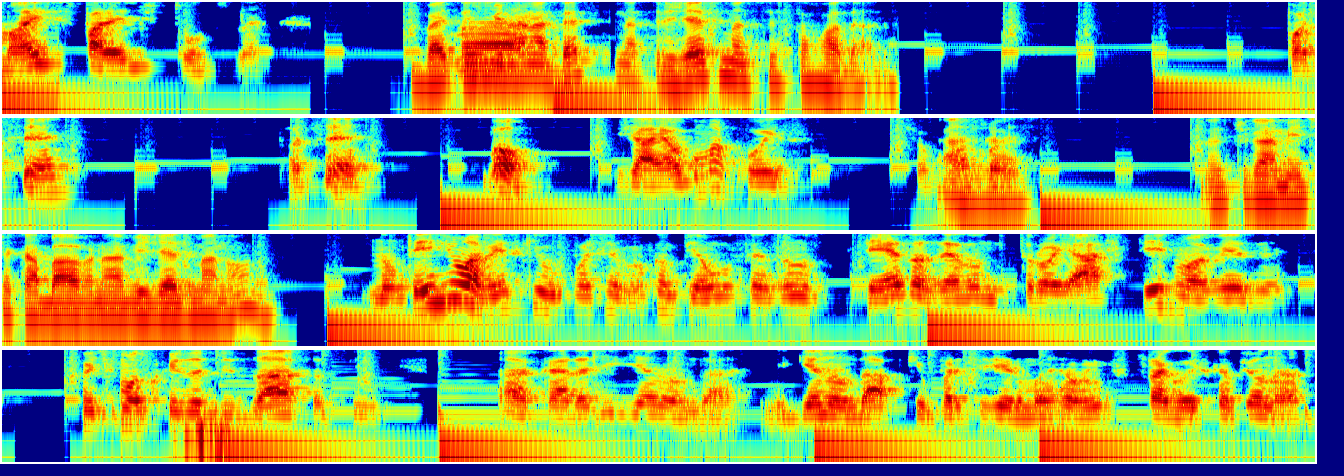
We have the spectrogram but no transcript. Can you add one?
mais esparelho de todos, né? Vai terminar mas... na, na 36 rodada. Pode ser. Pode ser. Bom, já é alguma coisa. Já é alguma ah, coisa. Antigamente acabava na 29 não teve uma vez que o Barcelona campeão fazendo 10 a 0 no Troia? Acho que teve uma vez, né? Foi de uma coisa bizarra, assim. Ah, cara, Liguinha não dá. Liguinha não dá, porque o Paris Saint-Germain realmente estragou esse campeonato.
